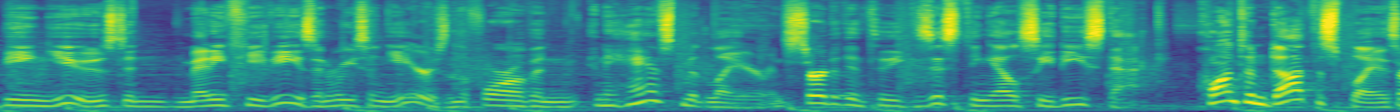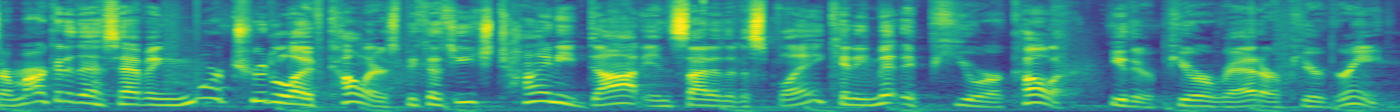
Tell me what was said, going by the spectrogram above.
being used in many TVs in recent years in the form of an enhancement layer inserted into the existing LCD stack. Quantum dot displays are marketed as having more true-to-life colors because each tiny dot inside of the display can emit a pure color, either pure red or pure green.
